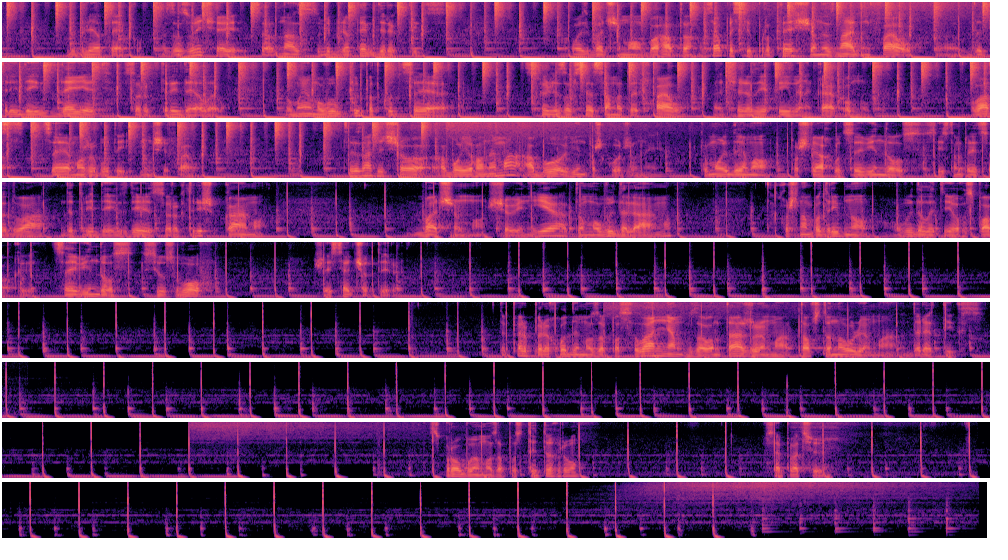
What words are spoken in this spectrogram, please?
бібліотеку. Зазвичай це одна з бібліотек DirectX. Ось бачимо багато записів про те, що не знайден файл е, D3DX9 43DLL. У моєму випадку це, скоріше за все, саме той файл, е, через який виникає помилка. У вас це може бути інший файл. Це значить, що або його нема, або він пошкоджений. Тому йдемо по шляху це Windows System 32, D3DX9 43, шукаємо. Бачимо, що він є, тому видаляємо. Також нам потрібно видалити його з папки. Це Windows SysWolf 64. Тепер переходимо за посиланням, завантажуємо та встановлюємо DirectX. Спробуємо запустити гру. Все працює.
